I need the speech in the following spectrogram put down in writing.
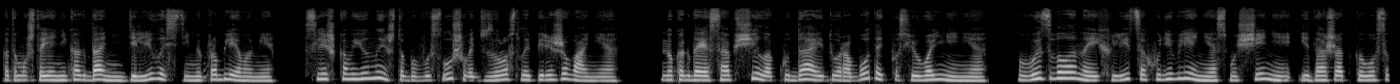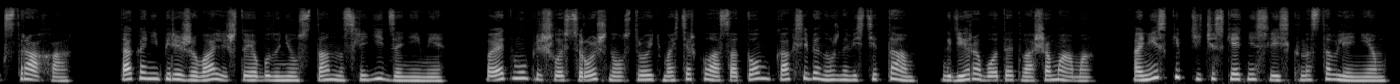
потому что я никогда не делилась с ними проблемами, слишком юны, чтобы выслушивать взрослые переживания. Но когда я сообщила, куда иду работать после увольнения, вызвала на их лицах удивление, смущение и даже отголосок страха. Так они переживали, что я буду неустанно следить за ними, Поэтому пришлось срочно устроить мастер-класс о том, как себя нужно вести там, где работает ваша мама. Они скептически отнеслись к наставлениям,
